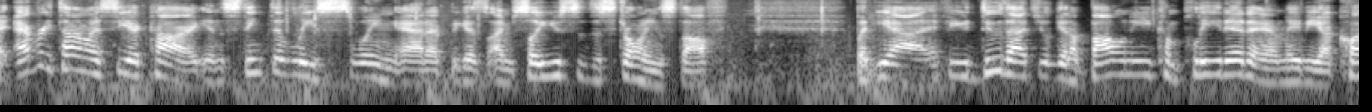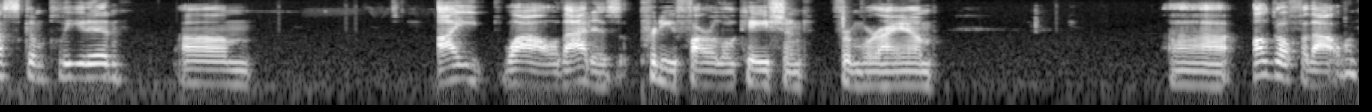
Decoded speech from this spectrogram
I every time I see a car, I instinctively swing at it because I'm so used to destroying stuff. But yeah, if you do that, you'll get a bounty completed and maybe a quest completed. Um, I wow, that is a pretty far location from where I am. Uh, I'll go for that one.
